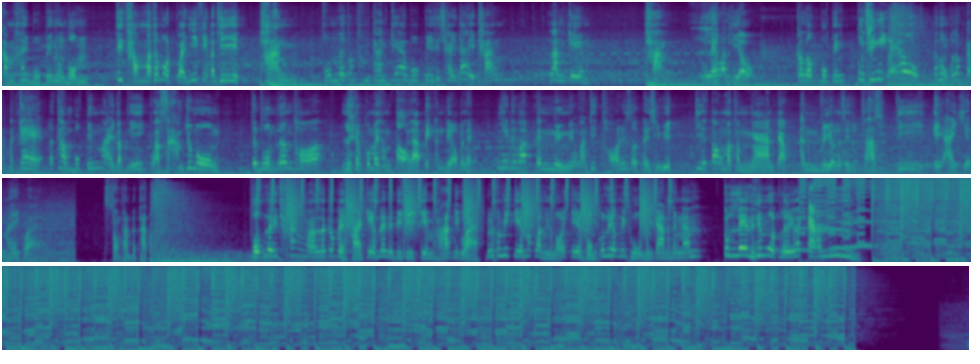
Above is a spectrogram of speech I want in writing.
ทำให้บูปินของผม ที่ทำมาทั้งหมดกว่า 20 นาที พัง ผมเลยต้องทำการแก้บูปินให้ใช้ได้อีกครั้งรันเกม พัง แล้วอันเดียว ก็ลบบูปินกูทิ้งอีกแล้ว แล้วผมก็ต้องกลับมาแก้ แล้วทำบูปินใหม่แบบนี้กว่า 3 ชั่วโมง จนผมเริ่มท้อแล้วก็ไม่ทำต่อแล้วปิดอันเดียวไปเลย เรียกได้ว่าเป็นหนึ่งในวันที่ท้อที่สุดในชีวิตที่จะต้องมาทำงานกับ Unreal และ C++ ที่ AI เขียนมาให้กว่า 2,000 บรรทัด ผมเลยช่างมันแล้วก็ไปหาเกมเล่นใน PC เกมพาร์ทดีกว่า โดยเขามีเกมมากกว่า 100 เกม ผมก็เลือกไม่ถูกเหมือนกันดังนั้น ก็เล่นให้หมดเลยละกัน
